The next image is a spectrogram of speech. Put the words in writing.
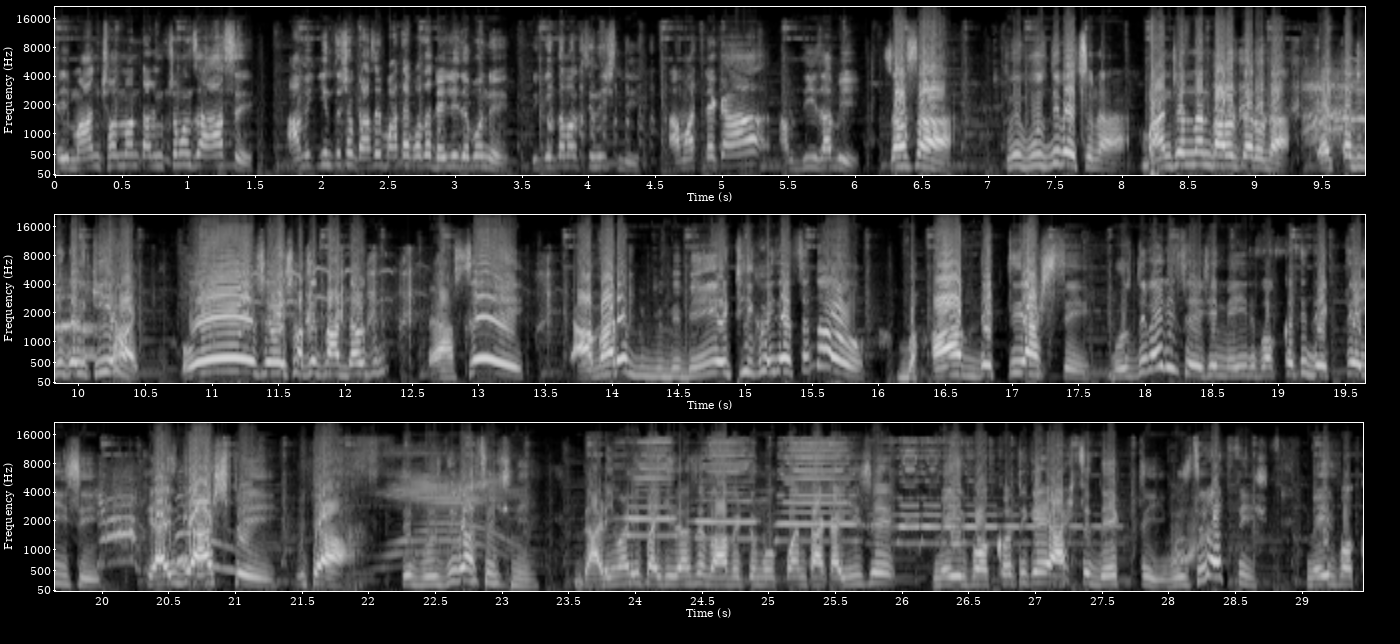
এই মান সম্মান, টান সম্মান যা আছে, আমি কিন্তু সব গাছের পাতায় পাতা ঢেলে দেবো নে। তুই কিন্তু আমাকে চিনিস নি আমার টাকা, আমি দিয়ে যাবি। চাষা তুমি বুঝতে পারছ না? মান সম্মান বারো তেরোটা। একটা দুটো গেলে কি হয়? ও ওই সাথে বাদ দাও তুমি। আছে আমারে বিয়ে ঠিক হয়ে যাচ্ছে তো। ভাব দেখতে আসছে। বুঝতে পারিস সেই মেয়ের পক্ষতে দেখতে আইছি। সে আজকে আসবে। এটা, তুই বুঝতে পারছিস নি? দাড়ি মাড়ি পাইকি আছে বাপ একটু মুখ পান তাকাইছে। মেয়ের পক্ষ থেকে আসছে দেখতি। বুঝতে পারছিস? মেয়ের পক্ষ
